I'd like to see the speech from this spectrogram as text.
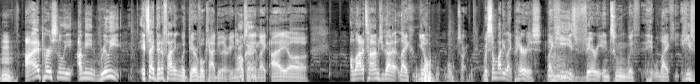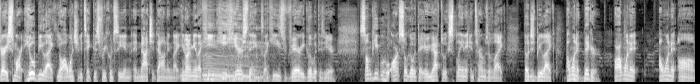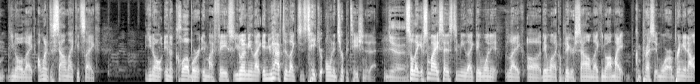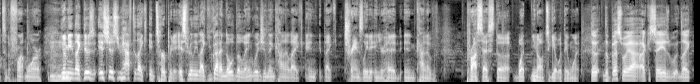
Mm. I personally, I mean, really, it's identifying with their vocabulary. You know what Okay. I'm saying? Like I, uh, a lot of times you gotta like, you know, oh, sorry, with somebody like Paris, like Mm-hmm. he's very in tune with, like he's very smart. He'll be like, yo, I want you to take this frequency and, and notch it down, and like, you know what I mean? Like he he hears things. Like he's very good with his ear. Some people who aren't so good with their ear, you have to explain it in terms of like they'll just be like, I want it bigger, or I want it, I want it, um, you know, like I want it to sound like it's like you know, in a club or in my face. You know what I mean? Like, and you have to like just take your own interpretation of that. Yeah. So like, if somebody says to me like they want it like uh they want like a bigger sound, like you know, I might compress it more or bring it out to the front more. You know what I mean? Like, there's it's just you have to like interpret it. It's really like you got to know the language and then kind of like and like translate it in your head and kind of process the what you know to get what they want. The the best way I, I could say is like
